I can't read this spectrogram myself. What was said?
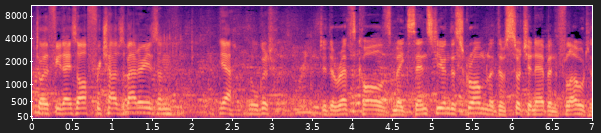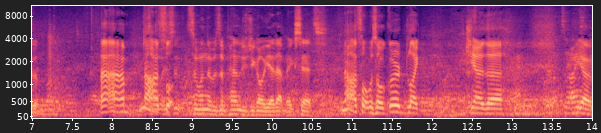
enjoy the few days off, recharge the batteries, and yeah, we're all good. Do the refs' calls make sense to you in the scrum? Like there's such an ebb and flow to them. Uh, no, I so, thought, so when there was a penalty, you go, yeah, that makes sense. No, I thought it was all good. Like, you know, the you know,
